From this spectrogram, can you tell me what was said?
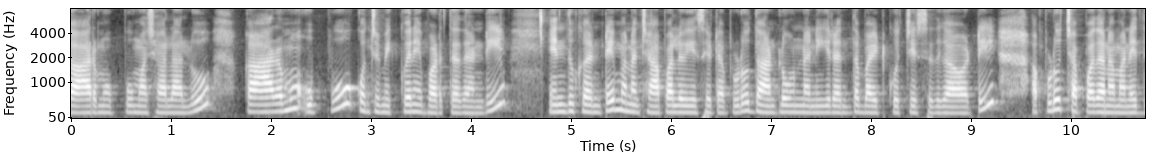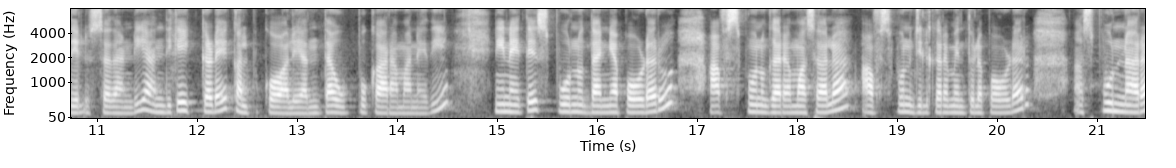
కారం ఉప్పు మసాలాలు. కారము ఉప్పు కొంచెం ఎక్కువనే పడుతుందండి. ఎందుకంటే మనం చేపలు వేసేటప్పుడు దాంట్లో ఉన్న నీరంతా బయటకు వచ్చేస్తుంది కాబట్టి అప్పుడు చప్పదనం అనేది తెలుస్తుందండి. అందుకే ఇక్కడే కలుపుకోవాలి అంతా ఉప్పు కారం అనేది. నేనైతే స్పూన్ ధనియా powder half spoon garam masala half spoon జీలకర్ర మెంతుల పౌడర్ స్పూన్నర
